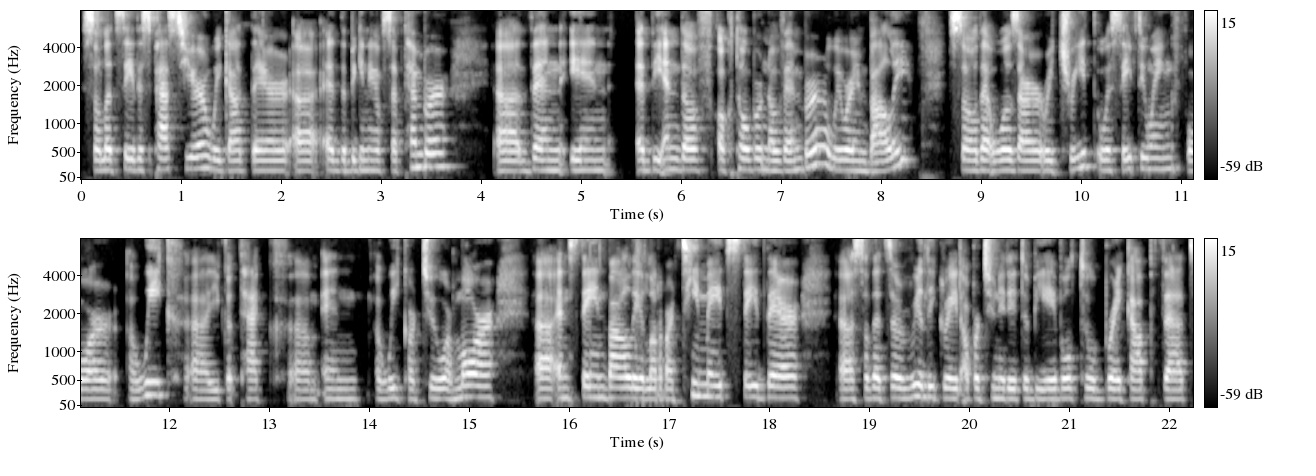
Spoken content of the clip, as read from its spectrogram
So let's say this past year we got there uh, at the beginning of September. Uh, then in at the end of October, November, we were in Bali. So that was our retreat with SafetyWing for a week. Uh, you could tag um, in a week or two or more uh, and stay in Bali. A lot of our teammates stayed there. Uh, so that's a really great opportunity to be able to break up that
